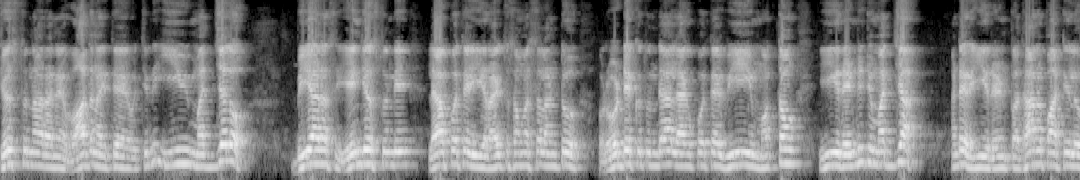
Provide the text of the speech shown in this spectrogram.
చేస్తున్నారనే వాదన అయితే వచ్చింది. ఈ మధ్యలో బీఆర్ఎస్ ఏం చేస్తుంది? లేకపోతే ఈ రైతు సమస్యలు అంటూ రోడ్డెక్కుతుందా? లేకపోతే ఈ మొత్తం ఈ రెండిటి మధ్య అంటే ఈ రెండు ప్రధాన పార్టీలు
